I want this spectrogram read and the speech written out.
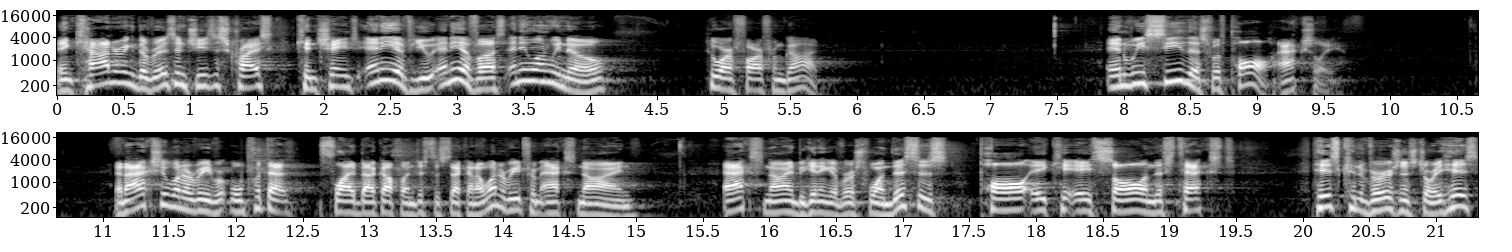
Encountering the risen Jesus Christ can change any of you, any of us, anyone we know who are far from God. And we see this with Paul, actually. And I actually want to read, we'll put that slide back up on just a second. I want to read from Acts 9. Acts 9, beginning at verse 1. This is Paul, aka Saul, in this text, his conversion story, his,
